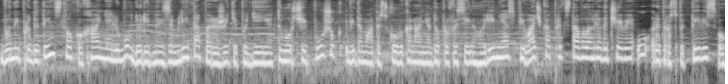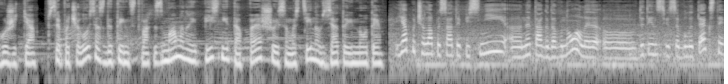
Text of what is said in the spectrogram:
Вони про дитинство, кохання, любов до рідної землі та пережиті події. Творчий пошук від аматорського виконання до професійного рівня співачка представила глядачеві у ретроспективі свого життя. Все почалося з дитинства, з маминої пісні та першої самостійно взятої ноти. Я почала писати пісні е, не так давно, але е, в дитинстві це були тексти, е,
